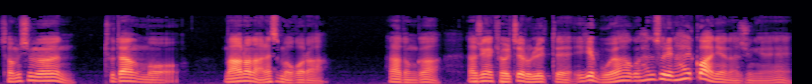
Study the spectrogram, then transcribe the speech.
점심은 두당 뭐, 만 원 안에서 먹어라. 라던가, 나중에 결제를 올릴 때, 이게 뭐야 하고 한 소리는 할 거 아니에요, 나중에.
